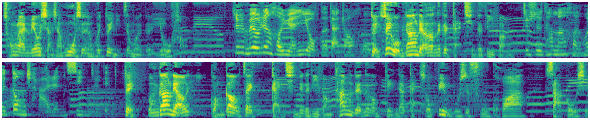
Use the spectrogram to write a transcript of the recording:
从来没有想象陌生人会对你这么的友好。就是没有任何缘由的打招呼。对，所以我们刚刚聊到那个感情的地方，就是他们很会洞察人性这点。对我们刚刚聊广告在感情那个地方，他们的那种给人家感受，并不是浮夸撒狗血，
